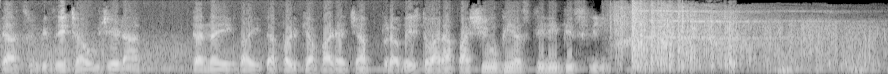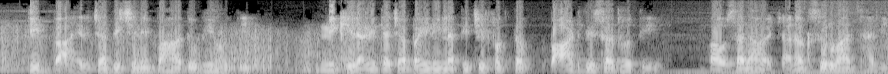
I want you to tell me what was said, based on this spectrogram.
त्याच विजेच्या उजेडात त्यांना एक बाई त्या पडक्या पाड्याच्या प्रवेशद्वारापाशी उभी असलेली दिसली. ती बाहेरच्या दिशेने पाहत उभी होती. निखिल आणि त्याच्या बहिणीला तिची फक्त पाठ दिसत होती. पावसाला अचानक सुरुवात झाली.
